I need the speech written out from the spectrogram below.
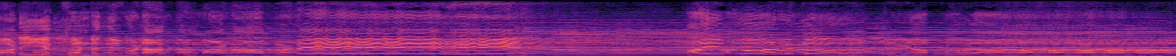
માડી અખંડ દીવડા તમાણા બને આઈ પર ગટિયા પોયા.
